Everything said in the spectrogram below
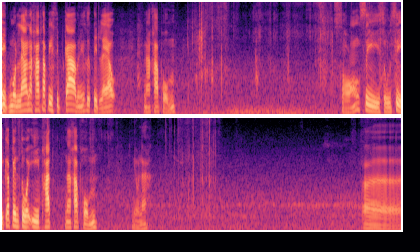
ติดหมดแล้วนะครับ ถ้าปี 19 แบบนี้คือติดแล้วนะครับผม 2404 ก็เป็นตัว e พัดนะครับผม เดี๋ยวนะเอ่อ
